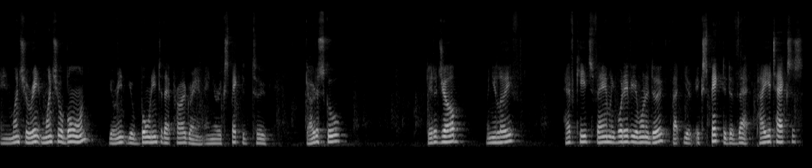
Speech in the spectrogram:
and once you're in, once you're born, you're in, you're born into that program, and you're expected to go to school, get a job, when you leave. Have kids, family, whatever you want to do, but you're expected of that. Pay your taxes,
